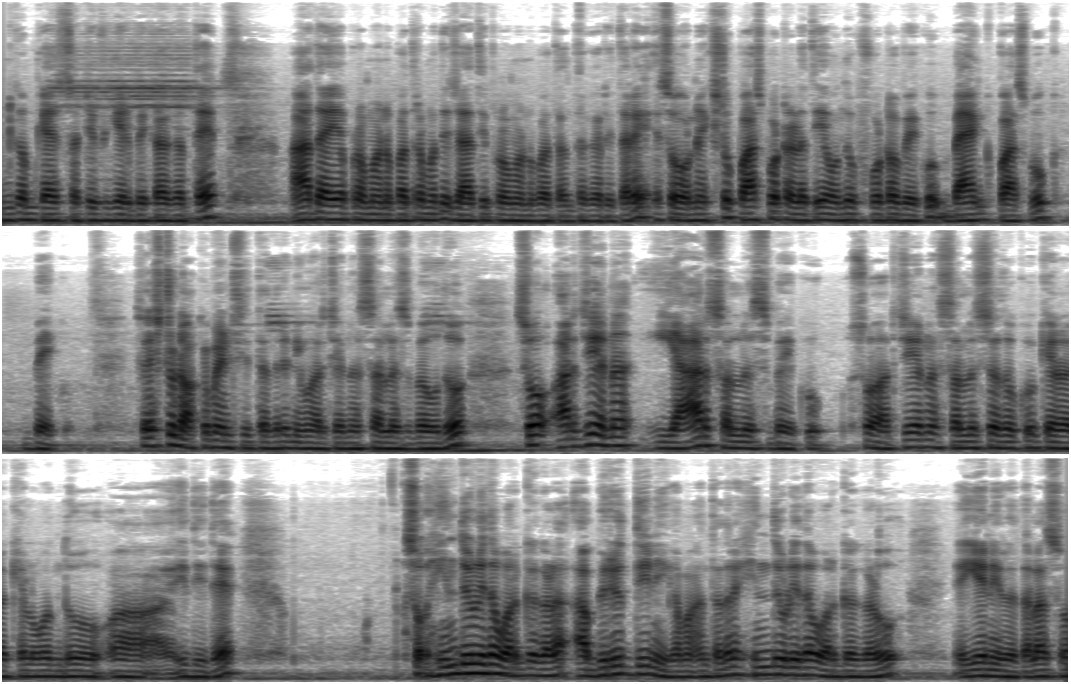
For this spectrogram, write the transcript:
ಇನ್ಕಮ್ ಕ್ಯಾಶ್ ಸರ್ಟಿಫಿಕೇಟ್ ಬೇಕಾಗುತ್ತೆ, ಆದಾಯ ಪ್ರಮಾಣ ಪತ್ರ ಮತ್ತು ಜಾತಿ ಪ್ರಮಾಣ ಪತ್ರ ಅಂತ ಕರೀತಾರೆ. ಸೊ ನೆಕ್ಸ್ಟು ಪಾಸ್ಪೋರ್ಟ್ ಅಳತೆಯ ಒಂದು ಫೋಟೋ ಬೇಕು ಬ್ಯಾಂಕ್ ಪಾಸ್ಬುಕ್ ಬೇಕು. ಸೊ ಎಷ್ಟು ಡಾಕ್ಯುಮೆಂಟ್ಸ್ ಇತ್ತಂದರೆ ನೀವು ಅರ್ಜಿಯನ್ನು ಸಲ್ಲಿಸಬಹುದು ಸೊ ಅರ್ಜಿಯನ್ನು ಯಾರು ಸಲ್ಲಿಸಬೇಕು? ಸೊ ಅರ್ಜಿಯನ್ನು ಸಲ್ಲಿಸೋದಕ್ಕೂ ಕೆಲ, ಕೆಲವೊಂದು ಇದಿದೆ. ಸೊ ಹಿಂದುಳಿದ ವರ್ಗಗಳ ಅಭಿವೃದ್ಧಿ ನಿಗಮ ಅಂತಂದರೆ ಹಿಂದುಳಿದ ವರ್ಗಗಳು ಏನಿರುತ್ತಲ್ಲ ಸೊ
